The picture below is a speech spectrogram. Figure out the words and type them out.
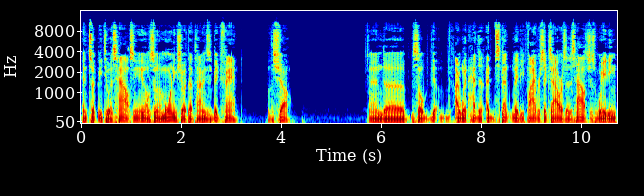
and took me to his house. And, you know, I was doing a morning show at that time. He's a big fan of the show. And uh, so I went had to I spent maybe five or six hours at his house just waiting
